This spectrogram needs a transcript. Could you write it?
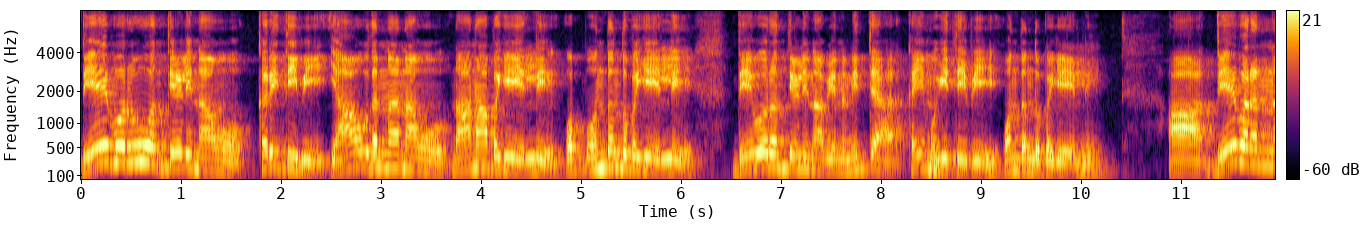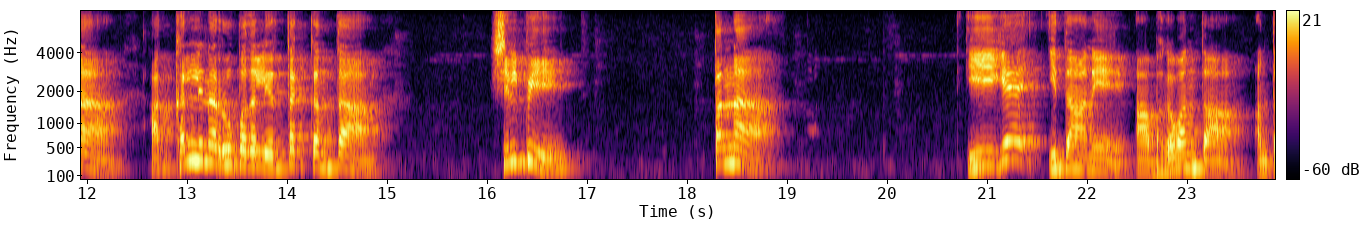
ದೇವರು ಅಂತೇಳಿ ನಾವು ಕರಿತೀವಿ, ಯಾವುದನ್ನು ನಾವು ನಾನಾ ಬಗೆಯಲ್ಲಿ ಒಬ್ಬ ಒಂದೊಂದು ಬಗೆಯಲ್ಲಿ ದೇವರು ಅಂತೇಳಿ ನಾವೇನು ನಿತ್ಯ ಕೈ ಮುಗಿತೀವಿ ಒಂದೊಂದು ಬಗೆಯಲ್ಲಿ. ಆ ದೇವರನ್ನು ಆ ಕಲ್ಲಿನ ರೂಪದಲ್ಲಿ ಇರ್ತಕ್ಕಂಥ ಶಿಲ್ಪಿ ತನ್ನ ಹೀಗೆ ಇದ್ದಾನೆ, ಆ ಭಗವಂತ ಅಂತ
